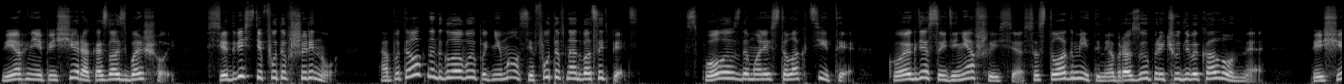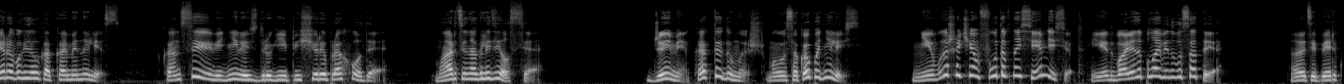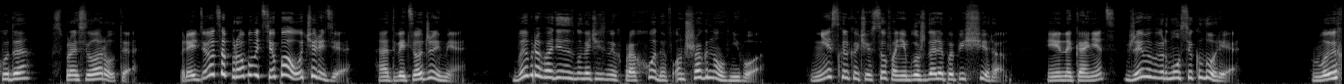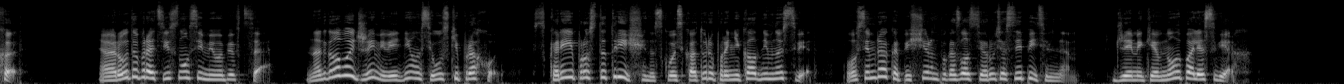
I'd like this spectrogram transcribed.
Верхняя пещера оказалась большой, все 200 футов в ширину, а потолок над головой поднимался футов на 25. С пола вздымались сталактиты. Кое-где, соединявшиеся со сталагмитами, образуя причудливые колонны. Пещера выглядела как каменный лес. В конце ее виднелись другие пещеры проходы. Мартин огляделся. «Джимми, как ты думаешь, мы высоко поднялись?» «Не выше, чем футов на 70, едва ли наполовину высоты». «А теперь куда?» — спросила Рута. «Придется пробовать все по очереди», — ответил Джимми. Выбрав один из многочисленных проходов, он шагнул в него — Несколько часов они блуждали по пещерам, и, наконец, Джейми вернулся к Лори: «Выход!» Арута протиснулся мимо певца. Над головой Джейми виднелся узкий проход, скорее просто трещина, сквозь которую проникал дневной свет. После мрака пещер он показался Аруте ослепительным. Джейми кивнул и полез вверх.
